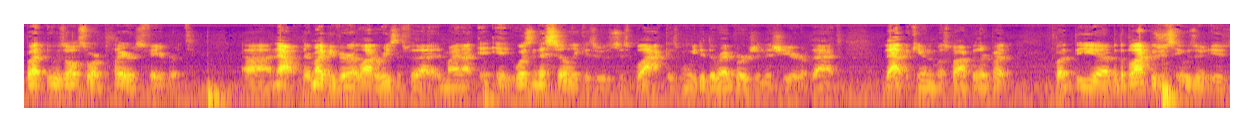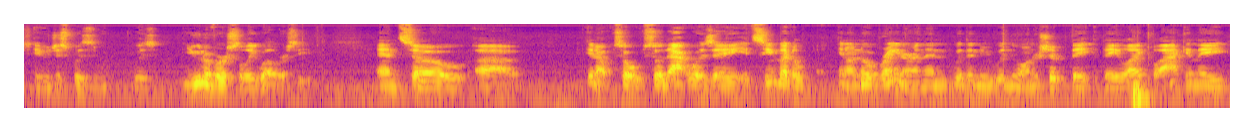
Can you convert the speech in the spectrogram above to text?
but it was also our players' favorite. Uh, now there might be very, a lot of reasons for that. It might not. It, it wasn't necessarily because it was just black. Because when we did the red version this year of that, that became the most popular. But but the uh, but the black was just it was it, it just was was universally well received. And so uh, you know so so that was a it seemed like a you know no brainer. And then with the new with new ownership, they they like black and they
